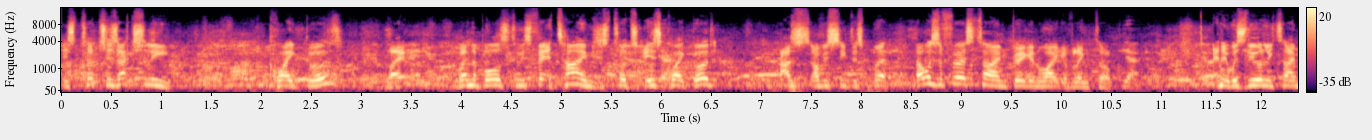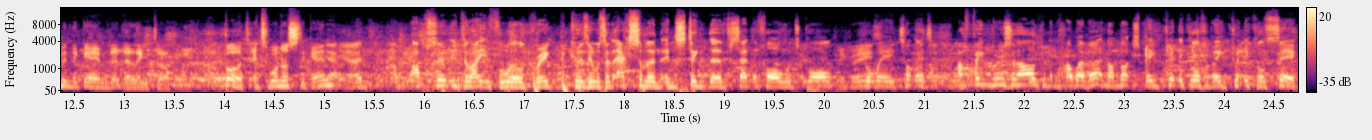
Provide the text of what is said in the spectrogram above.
His touch is actually quite good. Like when the ball's to his fit at times, his touch is quite good. As obviously displayed, that was the first time Grigg and Wyke have linked up. Yeah. And it was the only time in the game that they linked up. But it's won us the game. Yeah, I'm absolutely delighted for Will Grigg because it was an excellent instinctive centre forwards goal the way he took it. I think there is an argument, however, and I'm not just being critical for being critical's sake.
